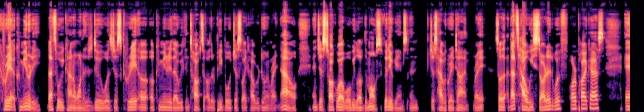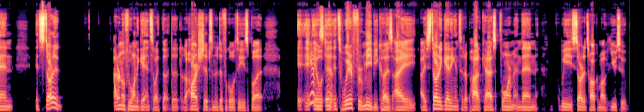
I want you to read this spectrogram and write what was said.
create a community. That's what we kind of wanted to do was just create a, a community that we can talk to other people, just like how we're doing right now, and just talk about what we love the most, video games, and just have a great time, right? So th- that's how we started with our podcast, and it started. I don't know if we want to get into like the the, the hardships and the difficulties, but it, it- Yeah, it- it. it's weird for me because I I started getting into the podcast form and then we started talking about YouTube,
